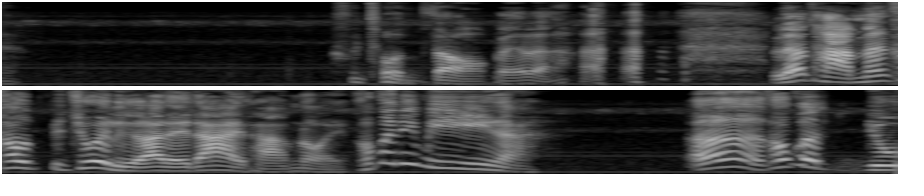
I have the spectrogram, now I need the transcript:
นะชนตอกแล้วเหรอแล้วถามนั้นเขาไปช่วยเหลืออะไรได้ ถามหน่อย เขาไม่ได้มีนะเออเขาก็อยู่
